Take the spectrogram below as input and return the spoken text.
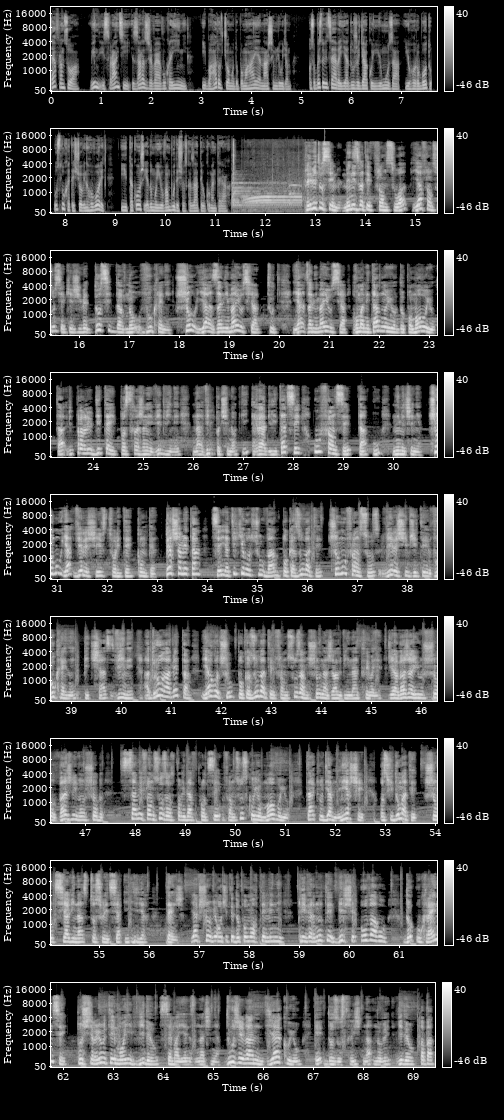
Це Франсуа. Він із Франції і зараз живе в Україні і багато в чому допомагає нашим людям. Особисто від себе я дуже дякую йому за його роботу. Послухайте, що він говорить, і також я думаю, вам буде що сказати у коментарях. Привіт усім! Мене звати Франсуа. Я француз, який живе досить давно в Україні. Що я займаюся тут? Я займаюся гуманітарною допомогою та відправляю дітей постражданих від війни на відпочинок і реабілітацію у Франції та у Німеччині. Чому я вирішив створити контент? Перша мета це я тільки хочу вам показувати, чому француз вирішив жити в Україні під час війни. А друга мета я хочу показувати французам, що на жаль війна триває. Я вважаю, що важливо, щоб саме француз розповідав про це французькою мовою, так людям легше усвідомити, що ця війна стосується і їх теж. Якщо ви хочете допомогти мені привернути більше увагу до українців, поширюйте мої відео, це має значення. Дуже вам дякую і до зустріч на нове відео. Па-па!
